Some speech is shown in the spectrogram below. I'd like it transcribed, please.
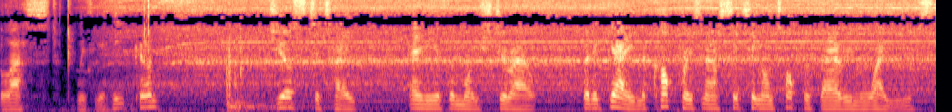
blast with your heat gun. Just to take any of the moisture out. But again, the copper is now sitting on top of there in waves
